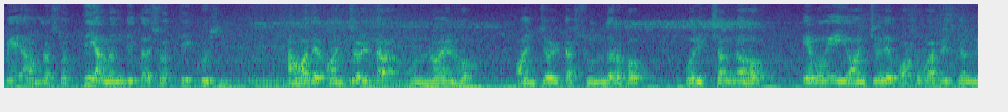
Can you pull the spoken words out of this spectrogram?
পেয়ে আমরা সত্যিই আনন্দিত সত্যি খুশি। আমাদের অঞ্চলটা উন্নয়ন হোক, অঞ্চলটা সুন্দর হোক, পরিচ্ছন্ন হোক, এবং এই অঞ্চলে বসবাসের জন্য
